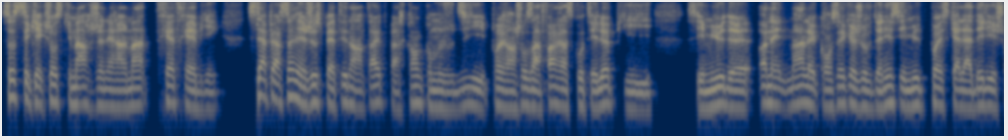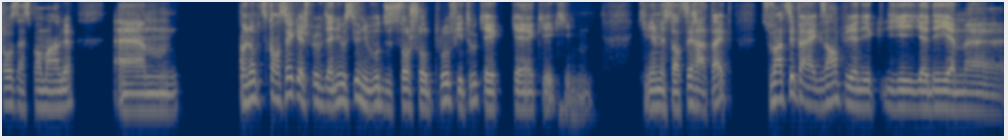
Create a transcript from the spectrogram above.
Ça, c'est quelque chose qui marche généralement très, très bien. Si la personne est juste pétée dans la tête, par contre, comme je vous dis, il n'y a pas grand-chose à faire à ce côté-là, puis c'est mieux de, honnêtement, le conseil que je vais vous donner, c'est mieux de ne pas escalader les choses à ce moment-là. Euh, un autre petit conseil que je peux vous donner aussi au niveau du social proof et tout, qui, qui, qui, qui vient me sortir à la tête. Souvent, tu sais, par exemple, il y a des, il y a des euh,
